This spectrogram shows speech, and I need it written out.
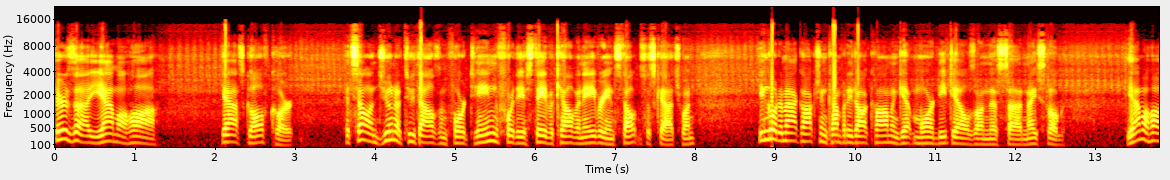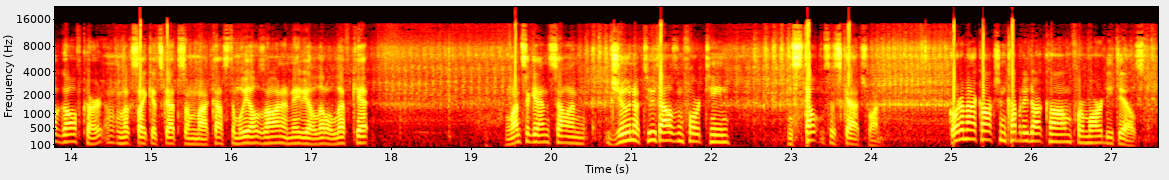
Here's a Yamaha gas golf cart. It's selling June of 2014 for the estate of Calvin Avery in Stoughton, Saskatchewan. You can go to mackauctioncompany.com and get more details on this uh, nice little Yamaha golf cart. It looks like it's got some uh, custom wheels on and maybe a little lift kit. Once again, selling June of 2014 in Stoughton, Saskatchewan. Go to mackauctioncompany.com for more details.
